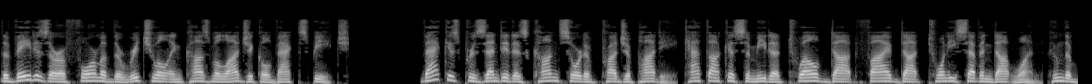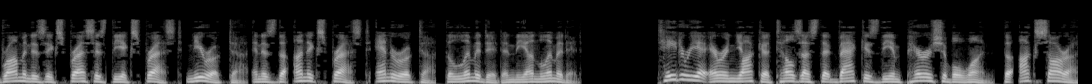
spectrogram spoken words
The Vedas are a form of the ritual and cosmological Vak speech. Vak is presented as consort of Prajapati Kathaka Samhita 12.5.27.1 whom the Brahmanas express as the expressed and as the unexpressed the limited and the unlimited. Taittiriya Aranyaka tells us that Vak is the imperishable one, the Aksara,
